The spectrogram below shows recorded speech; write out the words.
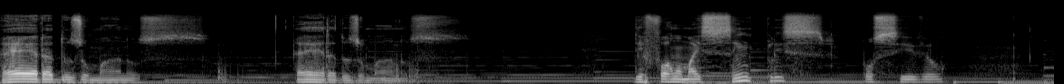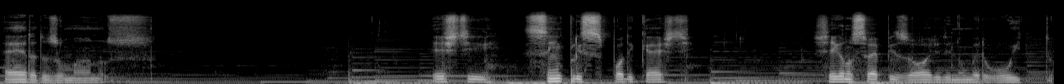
Era dos humanos, era dos humanos, de forma mais simples possível, era dos humanos. Este simples podcast chega no seu episódio de número 8.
